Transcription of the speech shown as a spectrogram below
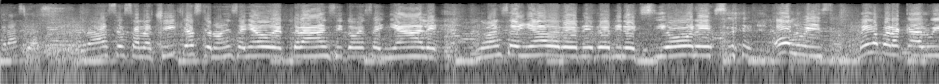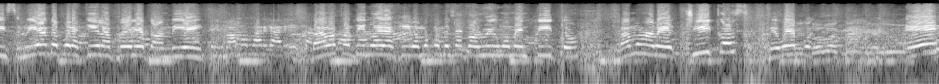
Gracias. Gracias a las chicas que nos han enseñado de tránsito, de señales, nos han enseñado de, de- de direcciones. eh, Luis, venga para acá, Luis. Luis anda por aquí en la feria también. Vamos, Margarita. Vamos a continuar aquí, vamos a conversar con Luis un momentito. Vamos a ver, chicos, me voy a poner. ¿Eh?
